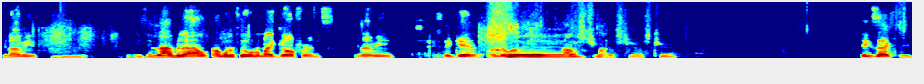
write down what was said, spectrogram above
You know what I mean? Mhm. You see, like, be like, I'm, I'm gonna say one of my girlfriends. You know what I mean? Again, Yeah, yeah, yeah, I'm- that's true. That's true. That's true. exactly.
